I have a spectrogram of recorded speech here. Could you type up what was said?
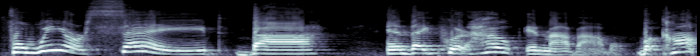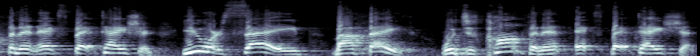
For we are saved by, and they put hope in my Bible, but confident expectation. You are saved by faith, which is confident expectation.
